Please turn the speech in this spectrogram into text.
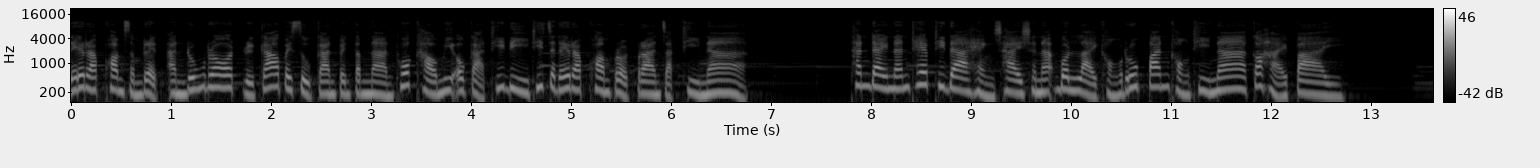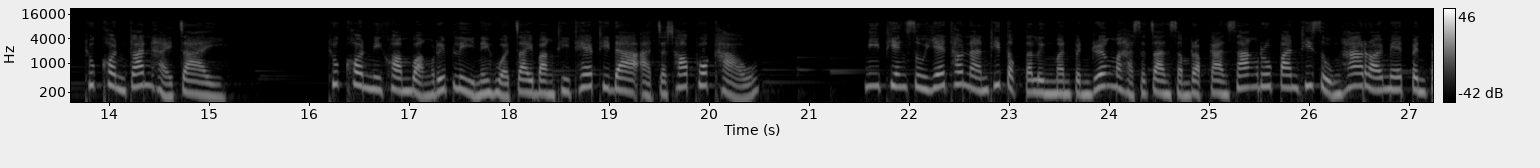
ได้รับความสำเร็จอันรุ่งโรจน์หรือก้าวไปสู่การเป็นตำนาน พวกเขามีโอกาสที่ดีที่จะได้รับความโปรดปรานจากทีน่าทันใดนั้นเทพธิดาแห่งชัยชนะบนไหล่ของรูปปั้นของทีน่าก็หายไป ทุกคนกลั้นหายใจ ทุกคนมีความหวังริบหรี่ในหัวใจบางทีเทพธิดาอาจจะชอบพวกเขา มีเพียงซูเย่เท่านั้นที่ตกตะลึงมันเป็นเรื่องมหัศจรรย์สำหรับการสร้างรูปปั้นที่สูง 500 เมตร เป็นไป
